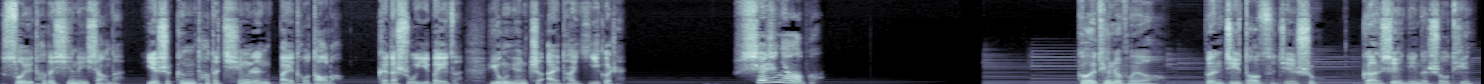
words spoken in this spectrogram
所以他的心里想的也是跟他的情人白头到老，给他梳一辈子，永远只爱他一个人。谁是你老婆？各位听众朋友，本集到此结束，感谢您的收听。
